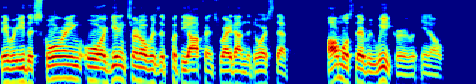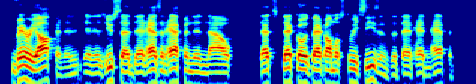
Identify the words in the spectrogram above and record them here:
they were either scoring or getting turnovers that put the offense right on the doorstep almost every week or you know very often and, and, as you said that hasn't happened and now that's that goes back almost three seasons that that hadn't happened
